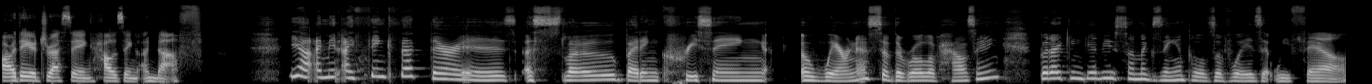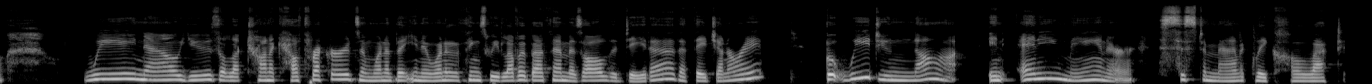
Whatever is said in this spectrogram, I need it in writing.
are they addressing housing enough? Yeah, I mean, I think that there is a slow but increasing awareness of the role of housing, but I can give you some examples of ways that we fail. We now use electronic health records and one of the, you know, one of the things we love about them is all the data that they generate, but we do not in any manner systematically collect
